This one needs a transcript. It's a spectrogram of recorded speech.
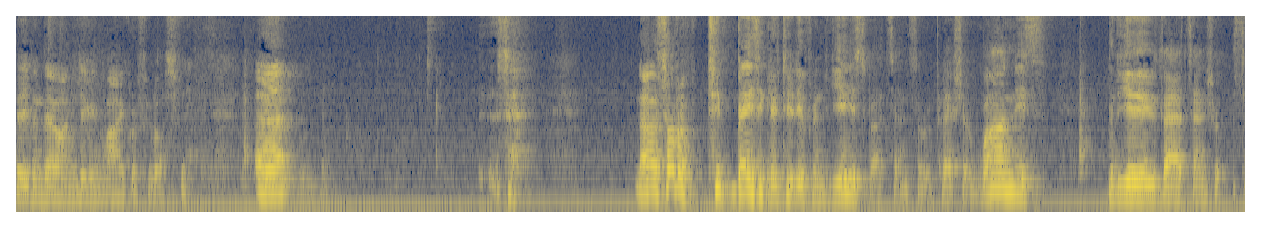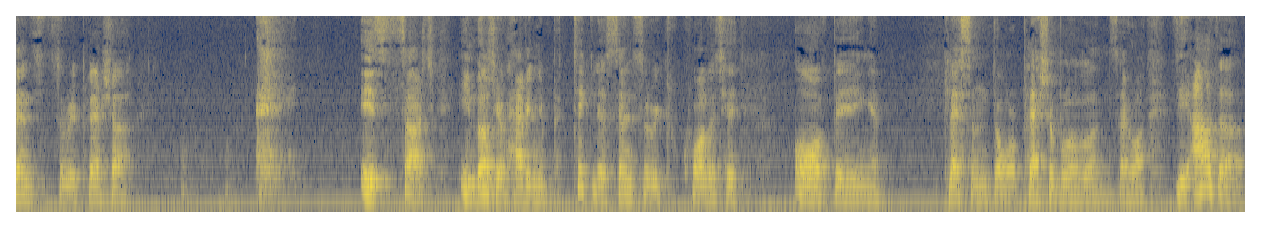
even though I'm doing microphilosophy. Uh, so now, sort of two, basically two different views about sensory pleasure. One is the view that sensory pleasure is such, in virtue of having a particular sensory quality, of being pleasant or pleasurable and so on. The other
